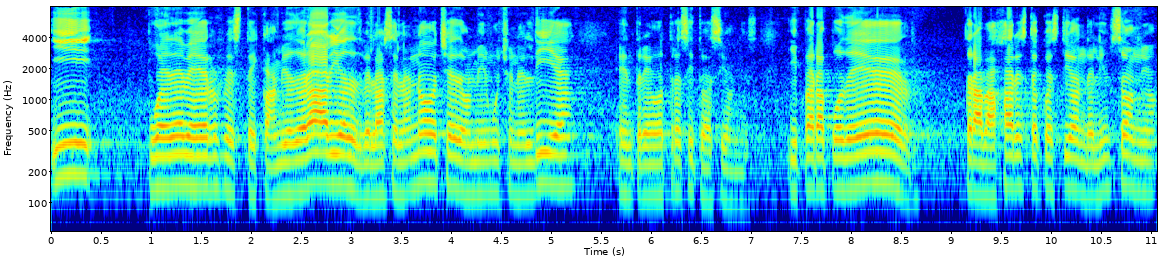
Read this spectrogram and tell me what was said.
Y puede ver este, cambio de horario, desvelarse en la noche, dormir mucho en el día, entre otras situaciones. Y para poder trabajar esta cuestión del insomnio,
